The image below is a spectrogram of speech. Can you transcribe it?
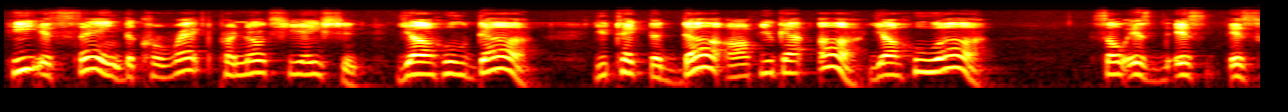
He is saying the correct pronunciation. Yehuda. You take the duh off, you got uh, Yahuwah. So it's it's it's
